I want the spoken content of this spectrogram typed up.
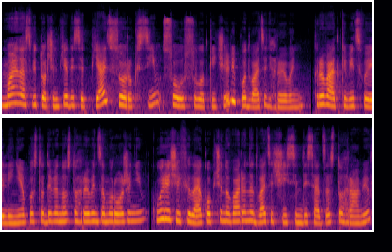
Майонез від Торчин 55, 47, соус солодкий чилі по 20 гривень. Креветки від своєї лінії по 190 гривень заморожені. Куряче філе копчено варене 26,70 за 100 грамів.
